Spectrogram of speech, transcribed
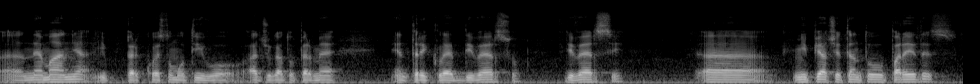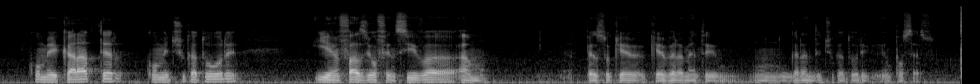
eh, Nemanja e per questo motivo ha giocato per me in tre club diverso- diversi. Eh, mi piace tanto Paredes come carattere, come giocatore e in fase offensiva amo. Penso che, che è veramente un, un grande giocatore in possesso.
